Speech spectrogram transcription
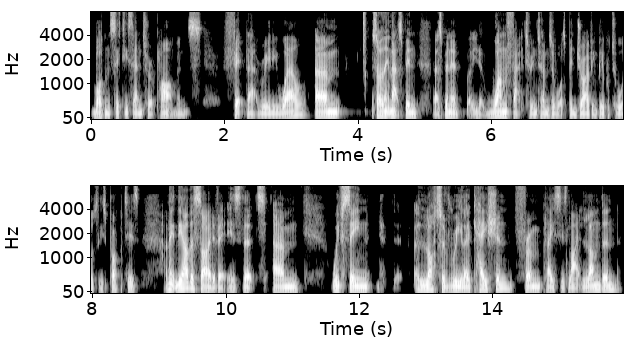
modern city centre apartments fit that really well. Um, so I think that's been that's been a you know one factor in terms of what's been driving people towards these properties. I think the other side of it is that um, we've seen a lot of relocation from places like London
